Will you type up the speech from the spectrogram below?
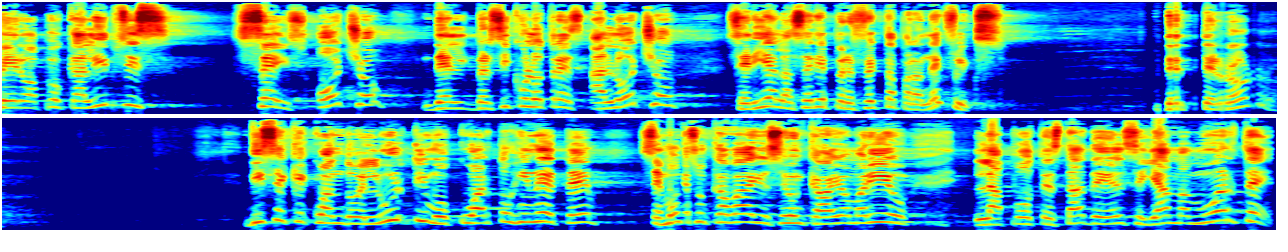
Pero Apocalipsis 6, 8, del versículo 3 al 8, sería la serie perfecta para Netflix, de terror. Dice que cuando el último cuarto jinete se monta su caballo, sea un caballo amarillo, la potestad de él se llama muerte.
